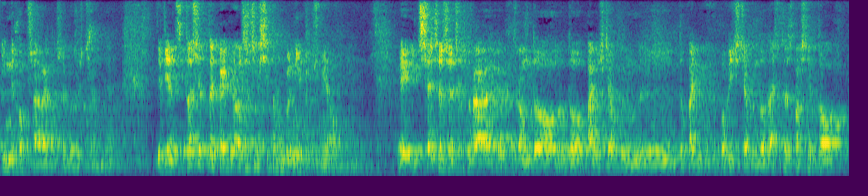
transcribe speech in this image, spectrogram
w innych obszarach naszego życia, nie? Więc to się tutaj pojawiło, rzeczywiście to w ogóle nie wybrzmiało. I trzecia rzecz, która, którą do, do Pani chciałbym, do Pani wypowiedzi chciałbym dodać, to jest właśnie to,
